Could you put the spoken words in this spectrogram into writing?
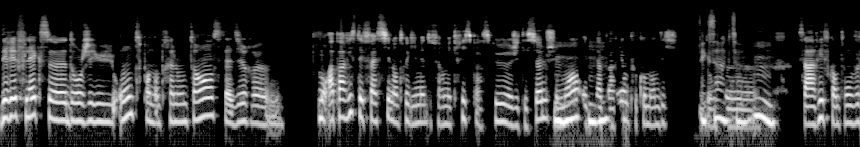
des réflexes euh, dont j'ai eu honte pendant très longtemps, c'est-à-dire euh, bon à Paris c'était facile entre guillemets de faire mes crises parce que j'étais seule chez Mhm, moi et puis à mhm. Paris on peut commander. Exact. euh, Mmh. Ça arrive quand on veut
